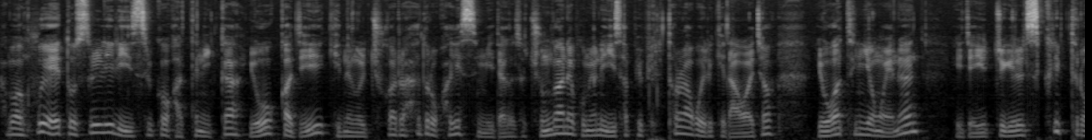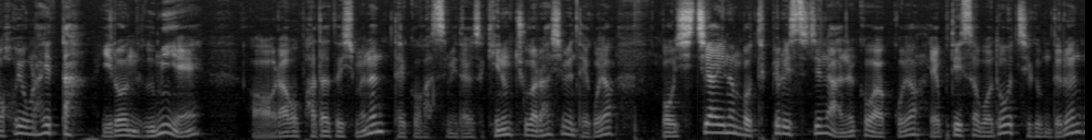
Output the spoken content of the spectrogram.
한번 후에 또 쓸 일이 있을 것 같으니까 요거까지 기능을 추가를 하도록 하겠습니다. 그래서 중간에 보면은 ISAPI 필터라고 이렇게 나와죠. 요 같은 경우에는 이제 이쪽을 스크립트로 허용을 하겠다. 이런 의미의 어, 라고 받아드시면 될 것 같습니다. 그래서 기능 추가를 하시면 되고요. 뭐 CGI는 뭐 특별히 쓰지는 않을 것 같고요. FTP 서버도 지금들은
